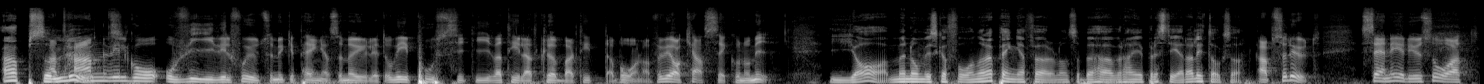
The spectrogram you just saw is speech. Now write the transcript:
Absolut. Att han vill gå och vi vill få ut så mycket pengar som möjligt. Och vi är positiva till att klubbar tittar på honom. För vi har kass ekonomi. Ja, men om vi ska få några pengar för honom så behöver han ju prestera lite också. Absolut. Sen är det ju så att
